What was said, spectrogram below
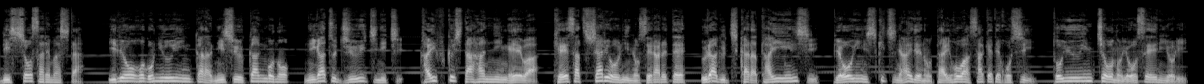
立証されました。医療保護入院から2週間後の2月11日、回復した犯人 A は警察車両に乗せられて裏口から退院し、病院敷地内での逮捕は避けてほしいという院長の要請により、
